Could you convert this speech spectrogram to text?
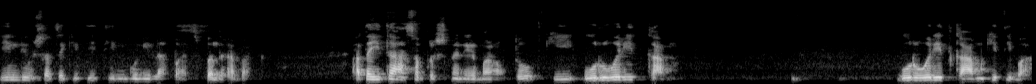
तीन दिवसाचं किती? तीन गुणीला पाच पंधरा भाग. आता इथं असा प्रश्न निर्माण होतो की उर्वरित काम. उर्वरित काम किती भाग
